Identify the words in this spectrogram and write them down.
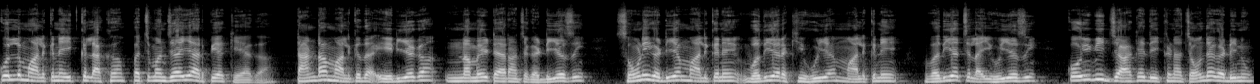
ਕੁੱਲ ਮਾਲਕ ਨੇ 155000 ਰੁਪਇਆ ਕਿਹਾਗਾ ਟਾਂਡਾ ਮਾਲਕ ਦਾ ਏਰੀਆਗਾ ਨਵੇਂ ਟਾਇਰਾਂ 'ਚ ਗੱਡੀ ਆ ਸੀ ਸੋਹਣੀ ਗੱਡੀ ਆ ਮਾਲਕ ਨੇ ਵਧੀਆ ਰੱਖੀ ਹੋਈ ਆ ਮਾਲਕ ਨੇ ਵਧੀਆ ਚਲਾਈ ਹੋਈ ਆ ਸੀ ਕੋਈ ਵੀ ਜਾ ਕੇ ਦੇਖਣਾ ਚਾਹੁੰਦਾ ਗੱਡੀ ਨੂੰ,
